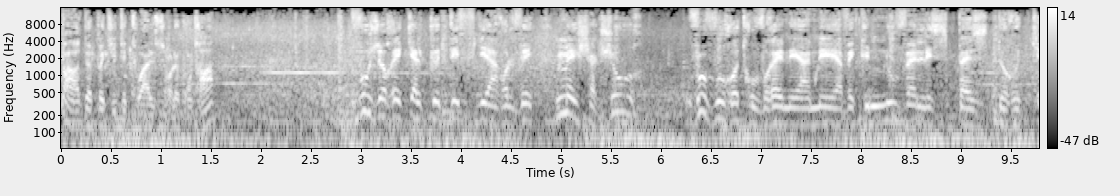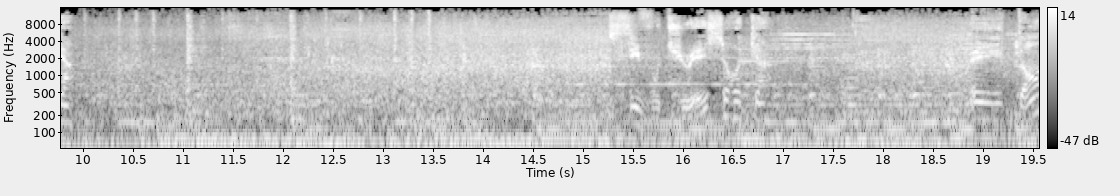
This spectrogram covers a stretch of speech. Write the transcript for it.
Pas de petite étoile sur le contrat. Vous aurez quelques défis à relever, mais chaque jour, vous vous retrouverez nez à nez avec une nouvelle espèce de requin. Si vous tuez ce requin, étant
